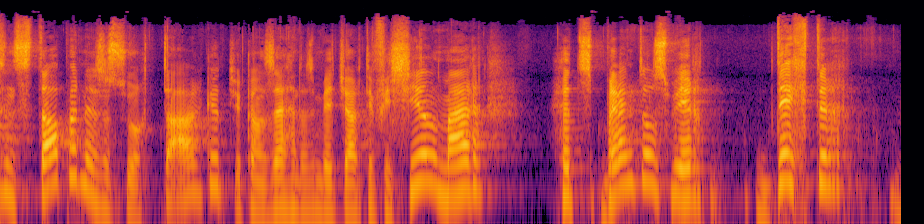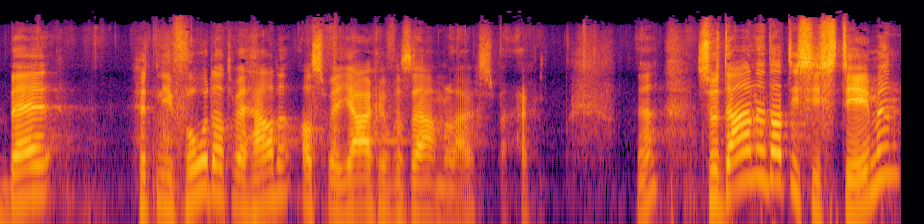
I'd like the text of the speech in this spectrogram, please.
10.000 stappen is een soort target. Je kan zeggen dat is een beetje artificieel, maar het brengt ons weer dichter bij het niveau dat we hadden als we jager-verzamelaars waren. Ja? Zodanig dat die systemen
